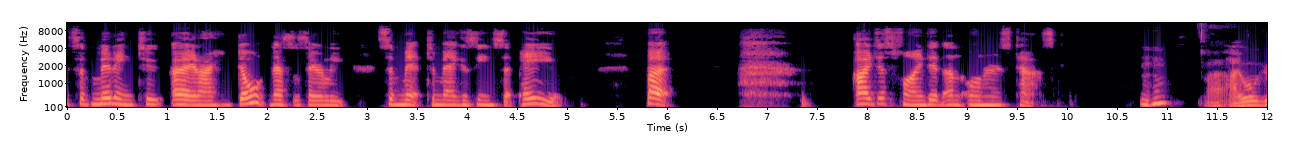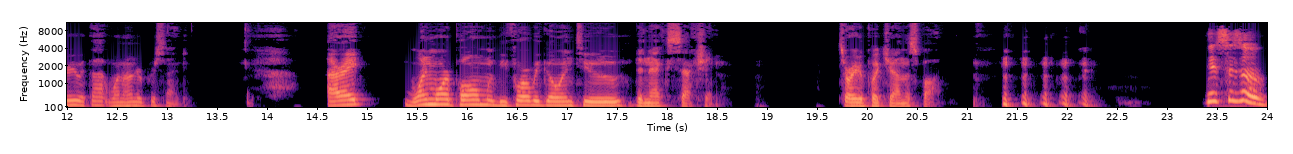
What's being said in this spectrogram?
submitting to, and I don't necessarily submit to magazines that pay you. But I just find it an onerous task. Mm-hmm. I, I will agree with that 100%. All right. One more poem before we go into the next section. Sorry to put you on the spot. this is a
